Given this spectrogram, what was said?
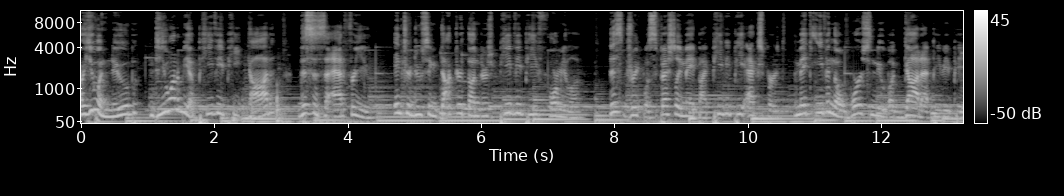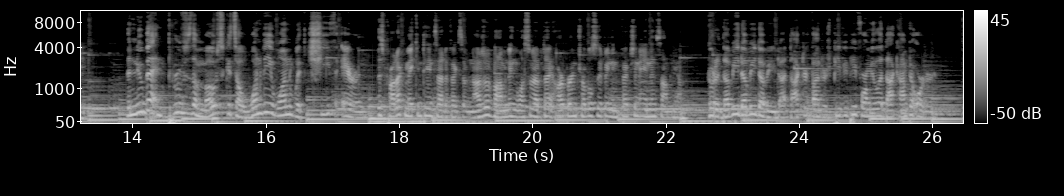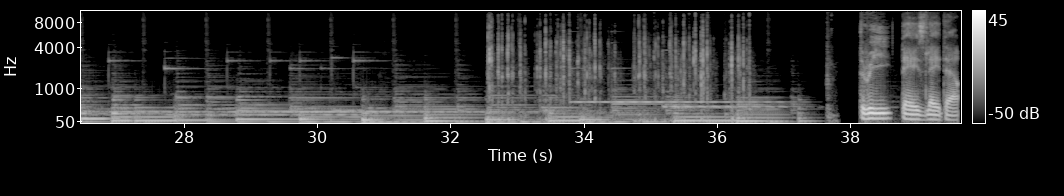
Are you a noob? Do you want to be a PvP god? This is the ad for you. Introducing Dr. Thunder's PvP formula. This drink was specially made by PvP experts to make even the worst noob a god at PvP. The noob that improves the most gets a 1v1 with Chief Aaron. This product may contain side effects of nausea, vomiting, loss of appetite, heartburn, trouble sleeping, infection, and insomnia. Go to www.drthunderspvpformula.com to order. Three days later.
